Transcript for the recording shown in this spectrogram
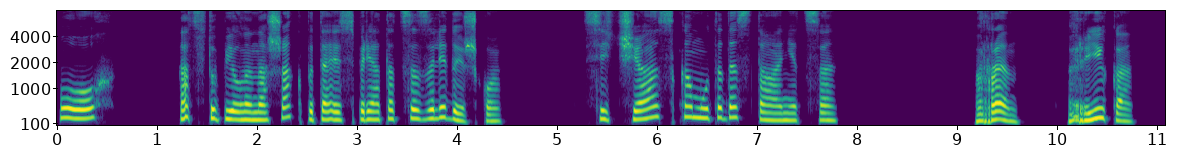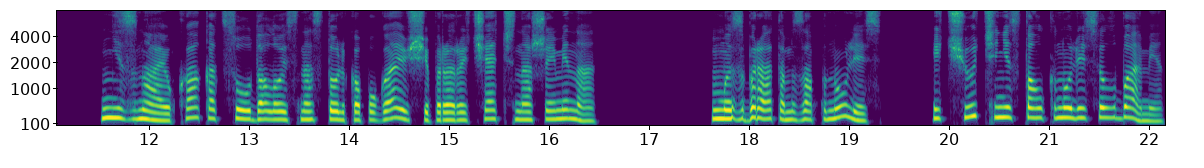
«Ох!» — отступила на шаг, пытаясь спрятаться за ледышку. «Сейчас кому-то достанется». «Рен, «Рика!» Не знаю, как отцу удалось настолько пугающе прорычать наши имена. Мы с братом запнулись и чуть не столкнулись лбами.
